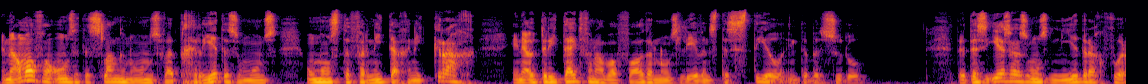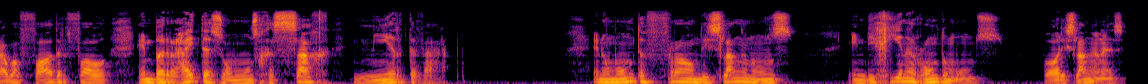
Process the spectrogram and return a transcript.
En almal van ons het 'n slang in ons wat gereed is om ons om ons te vernietig en die krag en die autoriteit van Abba Vader in ons lewens te steel en te besoedel. Dit is eers as ons nederig voor Abba Vader val en bereid is om ons gesag neer te werp. En om hom te vra om die slang in ons en diegene rondom ons waar die slang in is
